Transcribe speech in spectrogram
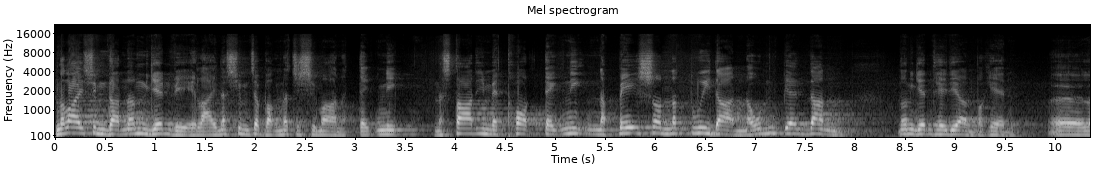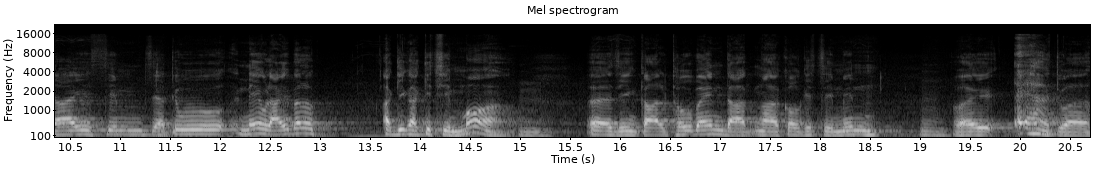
Nalai sim đàn anh gen vi lại, nó sim cha bang nó chi sima na technique nó study method technique na patient na tui dan na un piak dan non gen the dian pakhen. Lai sim cha tu ne lai bal agi ga kichim mo. thâu bên thau ben dak cái ko kichimin. Vai tua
